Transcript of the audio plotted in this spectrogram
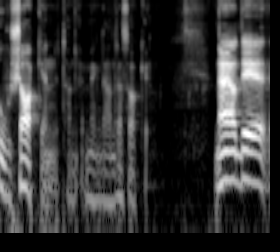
orsaken. Utan en mängd andra saker. Nej, det,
